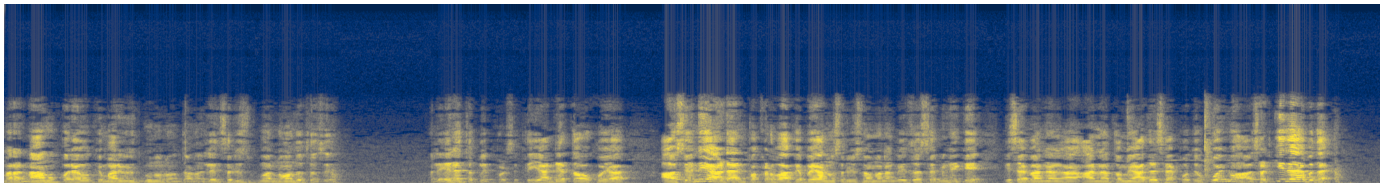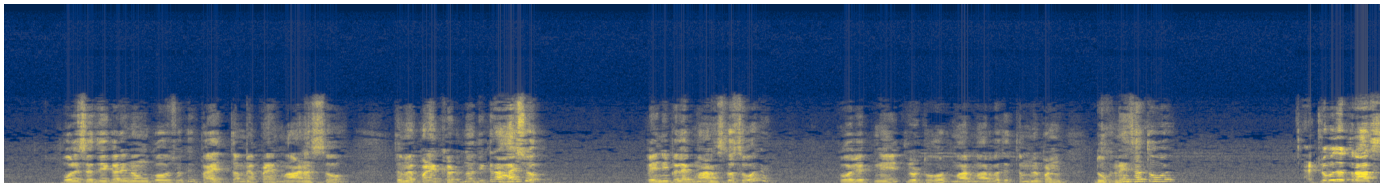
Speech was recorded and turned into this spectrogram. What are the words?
મારા નામ ઉપર આવ્યું કે મારી વિરુદ્ધ ગુનો નોંધાણો. એટલે સર્વિસ નોંધ થશે. એટલે એને તકલીફ પડશે. તે આ નેતાઓ કોઈ આ આવશે નહીં આડાને પકડવા કે ભાઈ આનું સર્વિસમાં મને કે જજ સાહેબ નહીં કે સાહેબ આના આના તમે આદેશ આપ્યો તો કોઈ નો સટકી જાય બધા. પોલીસ અધિકારીનો હું કહું છું કે ભાઈ તમે પણ એક માણસ છો. તમે પણ એક ખેડૂતનો દીકરા હશો. એની પહેલા એક માણસ તો છો ને. કોઈ વ્યક્તિને એટલો ઢોર માર મારવાથી તમને પણ દુઃખ નહીં થતું હોય. આટલો બધો ત્રાસ,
